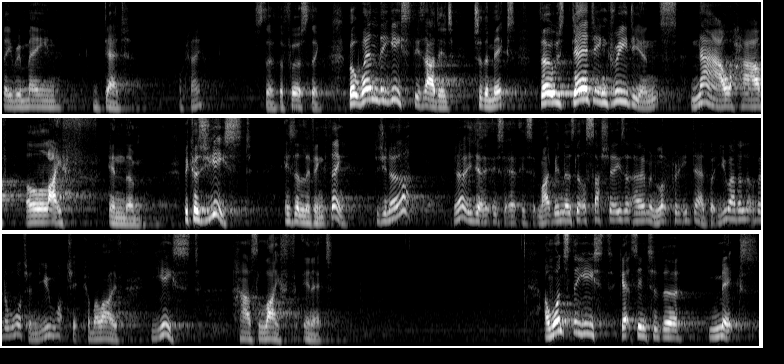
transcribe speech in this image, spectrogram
they remain dead. Okay? That's the, the first thing. But when the yeast is added to the mix, those dead ingredients now have life in them. Because yeast is a living thing. Did you know that? You know, it's, it's, it might be in those little sachets at home and look pretty dead, but you add a little bit of water and you watch it come alive. Yeast has life in it. And once the yeast gets into the mix,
